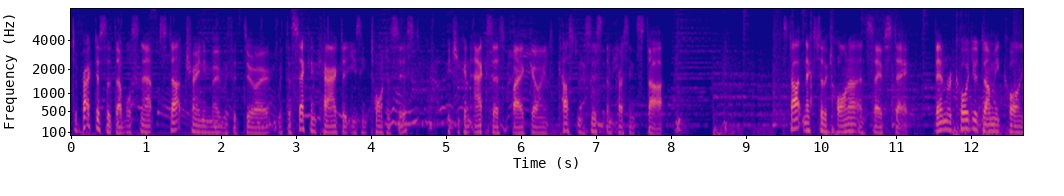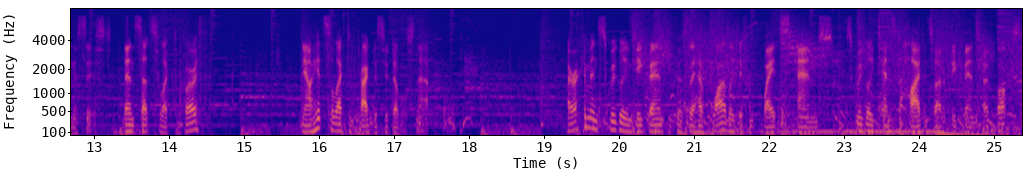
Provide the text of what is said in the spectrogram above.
To practice the double snap, start training mode with a duo, with the second character using taunt assist, which you can access by going to custom assist and pressing start. Start next to the corner and save state. Then record your dummy calling assist, then set select to both. Now hit select and practice your double snap. I recommend Squiggly and Big Band because they have wildly different weights and Squiggly tends to hide inside of Big Band's hurtbox,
